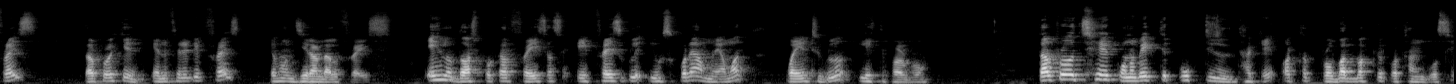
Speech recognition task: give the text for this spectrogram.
ফ্রেজ তারপরে কি? ইনফিনিটিভ ফ্রেজ এবং জিরান্ডাল ফ্রেজ এই হলো দশ প্রকার ফ্রেজ আছে। এই ফ্রেজগুলো ইউজ করে আমি আমার পয়েন্টগুলো লিখতে পারব। তারপর হচ্ছে কোনো ব্যক্তির উক্তি যদি থাকে, অর্থাৎ প্রবাদ বাক্যের কথা আমি বলছি,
